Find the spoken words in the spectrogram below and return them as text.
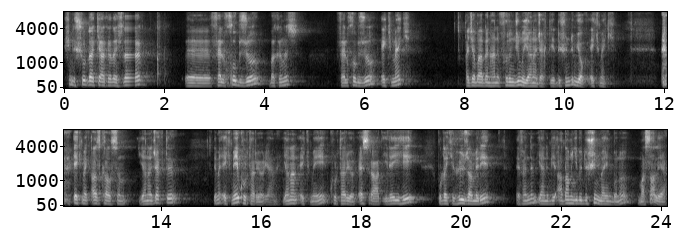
Şimdi şuradaki arkadaşlar e, fel hubzu bakınız. Fel hubzu ekmek. Acaba ben hani fırıncı mı yanacak diye düşündüm. Yok ekmek. Ekmek az kalsın yanacaktı. Değil mi? Ekmeği kurtarıyor yani. Yanan ekmeği kurtarıyor. Esraat ileyhi buradaki hü zamiri efendim yani bir adam gibi düşünmeyin bunu. Masal ya.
